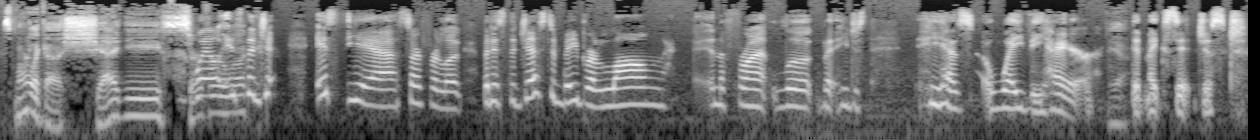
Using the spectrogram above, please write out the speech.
It's more like a shaggy surfer well, it's look. the Ju- it's yeah surfer look, but it's the Justin Bieber long in the front look, but he just he has a wavy hair Yeah. that makes it just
